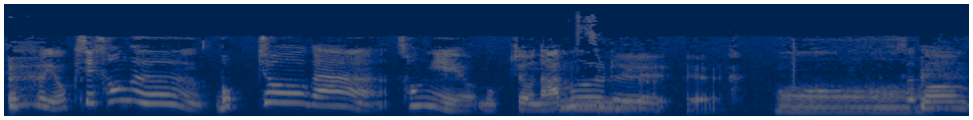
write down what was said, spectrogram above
그 역시 성은 목조가 성이에요. 목조 나무를 예, 어, 쓰고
